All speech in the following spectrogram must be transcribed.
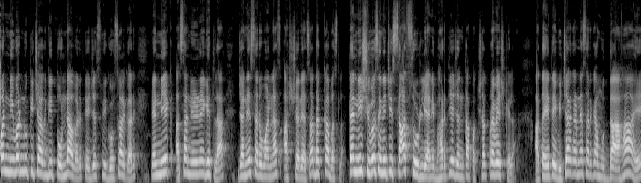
पण निवडणुकीच्या अगदी तोंडावर तेजस्वी घोसाळकर यांनी एक असा निर्णय घेतला ज्याने सर्वांनाच आश्चर्याचा धक्का बसला. त्यांनी शिवसेनेची साथ सोडली आणि भारतीय जनता पक्षात प्रवेश केला. आता येथे विचार करण्यासारखा मुद्दा हा आहे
